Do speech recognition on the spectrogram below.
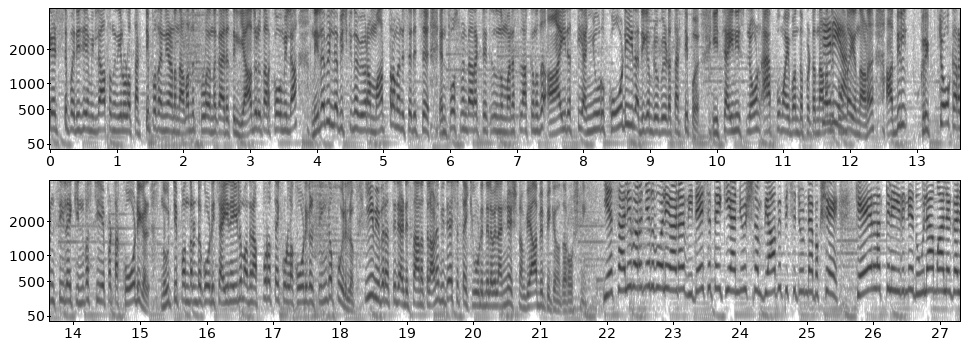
കേട്ട് പരിചയമില്ലാത്ത നിലയിലുള്ള തട്ടിപ്പ് തന്നെയാണ് നടന്നിട്ടുള്ളത് എന്ന കാര്യത്തിൽ യാതൊരു തർക്കവുമില്ല നിലവിൽ ലഭിക്കുന്ന വിവരം മാത്രമനുസരിച്ച് എൻഫോഴ്സ്മെന്റ് ഡയറക്ടറേറ്റിൽ നിന്നും മനസ്സിലാക്കുന്നത് ആയിരത്തി അഞ്ഞൂറ് കോടിയിലധികം രൂപയുടെ തട്ടിപ്പ് ഈ ചൈനീസ് ലോൺ ആപ്പുമായി ബന്ധപ്പെട്ട് നടന്നിട്ടുണ്ട് എന്നാണ്. അതിൽ ക്രിപ്റ്റോ കറൻസിയിലേക്ക് ഇൻവെസ്റ്റ് ചെയ്യപ്പെട്ട കോടികൾ നൂറ്റി പന്ത്രണ്ട് കോടി ചൈനയിലും അതിനപ്പുറത്തേക്കുള്ള കോടികൾ സിംഗപ്പൂരിലും. ഈ വിവരത്തിന്റെ അടിസ്ഥാനത്തിലാണ് വിദേശത്തേക്ക് കൂടി നിലവിൽ അന്വേഷണം വ്യാപിപ്പിക്കുന്നത് റോഷ്നി. യെസ് അലി പറഞ്ഞതുപോലെയാണ് വിദേശത്തേക്ക് ഈ അന്വേഷണം വ്യാപിപ്പിച്ചിട്ടുണ്ട്. പക്ഷേ കേരളത്തിലെ ഇതിന്റെ നൂലാമാലകൾ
